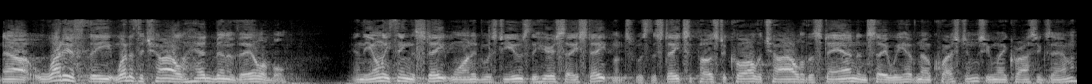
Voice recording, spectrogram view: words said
Now, what if the what if the child had been available, and the only thing the state wanted was to use the hearsay statements? Was the state supposed to call the child to the stand and say, "We have no questions. You may cross-examine"?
